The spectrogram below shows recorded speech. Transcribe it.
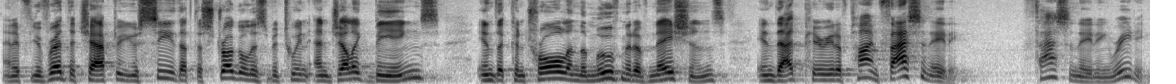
And if you've read the chapter, you see that the struggle is between angelic beings in the control and the movement of nations in that period of time. Fascinating, fascinating reading.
